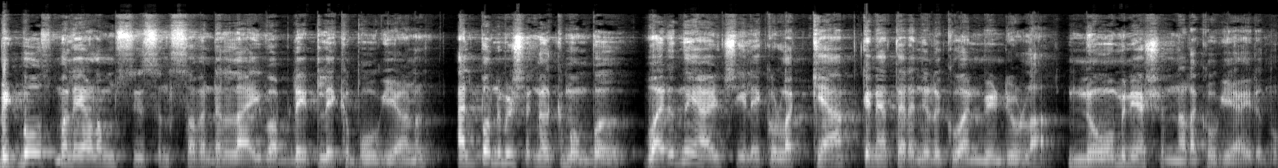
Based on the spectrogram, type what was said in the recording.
ബിഗ് ബോസ് മലയാളം സീസൺ സെവന്റെ ലൈവ് അപ്ഡേറ്റിലേക്ക് പോവുകയാണ്. അല്പനിമിഷങ്ങൾക്ക് മുമ്പ് വരുന്ന ആഴ്ചയിലേക്കുള്ള ക്യാപ്റ്റനെ തെരഞ്ഞെടുക്കുവാൻ വേണ്ടിയുള്ള നോമിനേഷൻ നടക്കുകയായിരുന്നു.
